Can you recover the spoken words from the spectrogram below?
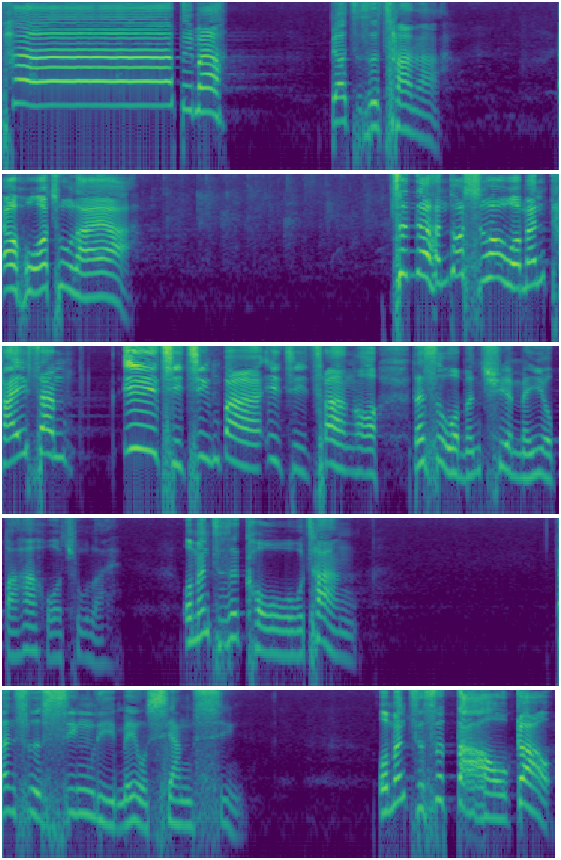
怕，对吗？不要只是唱啊，要活出来啊！真的，很多时候我们台上一起敬拜、一起唱哦，但是我们却没有把它活出来。我们只是口唱，但是心里没有相信。我们只是祷告，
